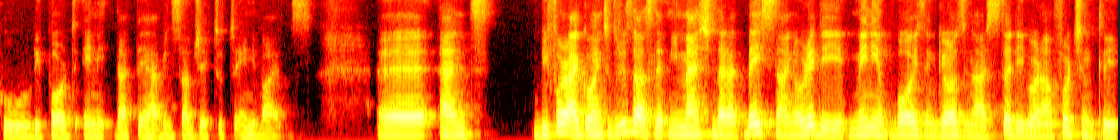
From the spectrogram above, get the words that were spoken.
who report any, that they have been subjected to any violence. Uh, and before I go into the results, let me mention that at baseline already, many boys and girls in our study were unfortunately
